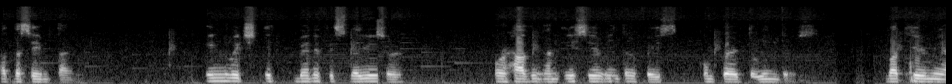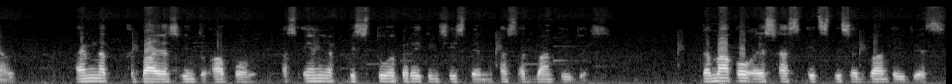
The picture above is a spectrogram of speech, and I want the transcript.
at the same time, in which it benefits the user for having an easier interface compared to Windows. But hear me out. I'm not biased into Apple as any of these two operating systems has advantages. The Mac OS has its disadvantages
